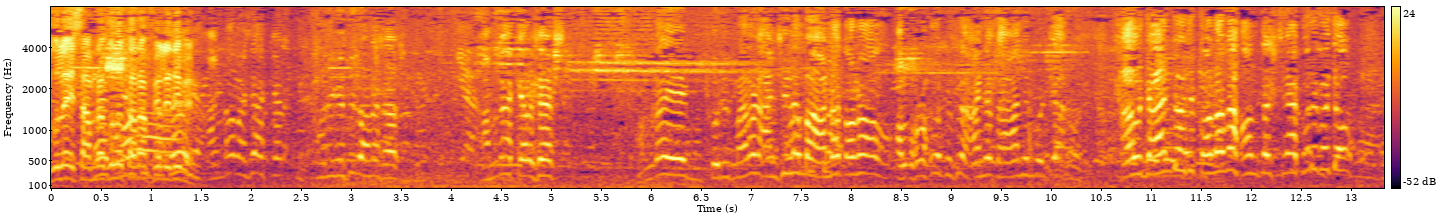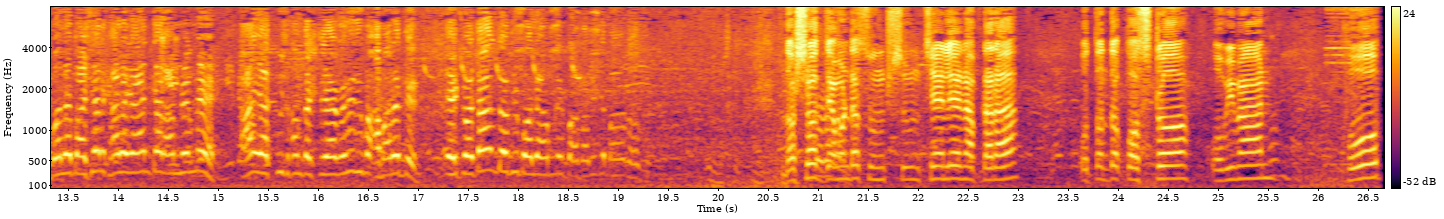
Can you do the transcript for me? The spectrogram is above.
এগুলো এই চামড়াগুলো তারা ফেলে দেবেন। আমরা আমরা। আমরা আমরা এই গরিব মানুষ আনছিলাম বা আমরা কোনো অল্প অল্প কিছু আইনে সাহায্য করছি খাল গান যদি কোনো বা সন্ত্রাস টাকা করে কইতো, বলে বাসার খালে গান কার আমনেন নে আমি এক পিস সন্ত্রাস টাকা করে দিব, আমার দেন এই কথা যদি বলে আপনি বাজারিতে বাজার দর্শক, যেমনটা শুন- শুনছিলেন আপনারা, অত্যন্ত কষ্ট, অভিমান, ক্ষোভ,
